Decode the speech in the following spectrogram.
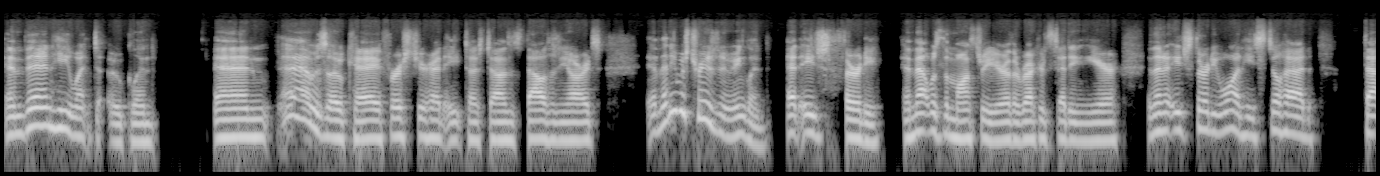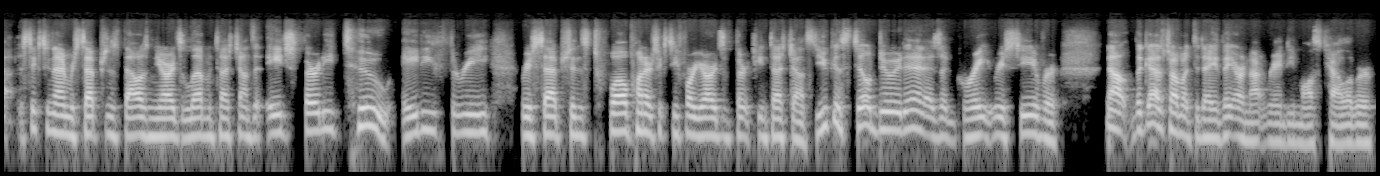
And then he went to Oakland, and eh, it was okay. First year had eight touchdowns, 1,000 yards. And then he was traded to New England at age 30 and that was the monster year, the record-setting year. And then at age 31, he still had that 69 receptions, 1,000 yards, 11 touchdowns. At age 32, 83 receptions, 1,264 yards, and 13 touchdowns. So you can still do it in as a great receiver. Now, the guys we're talking about today, they are not Randy Moss caliber.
